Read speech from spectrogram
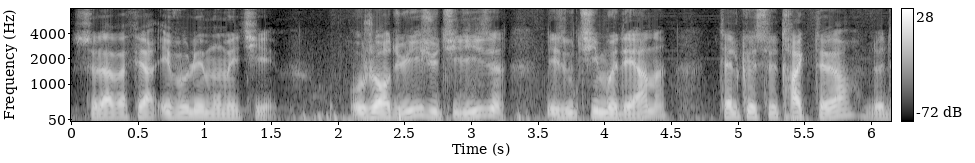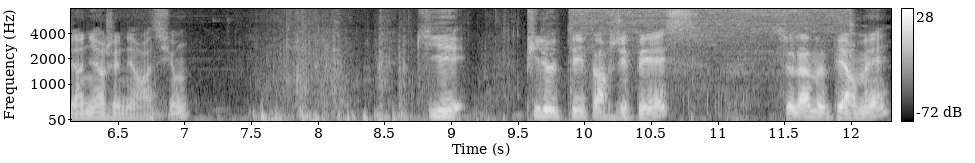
cela va faire évoluer mon métier. Aujourd'hui, j'utilise des outils modernes tels que ce tracteur de dernière génération qui est piloté par GPS. Cela me permet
